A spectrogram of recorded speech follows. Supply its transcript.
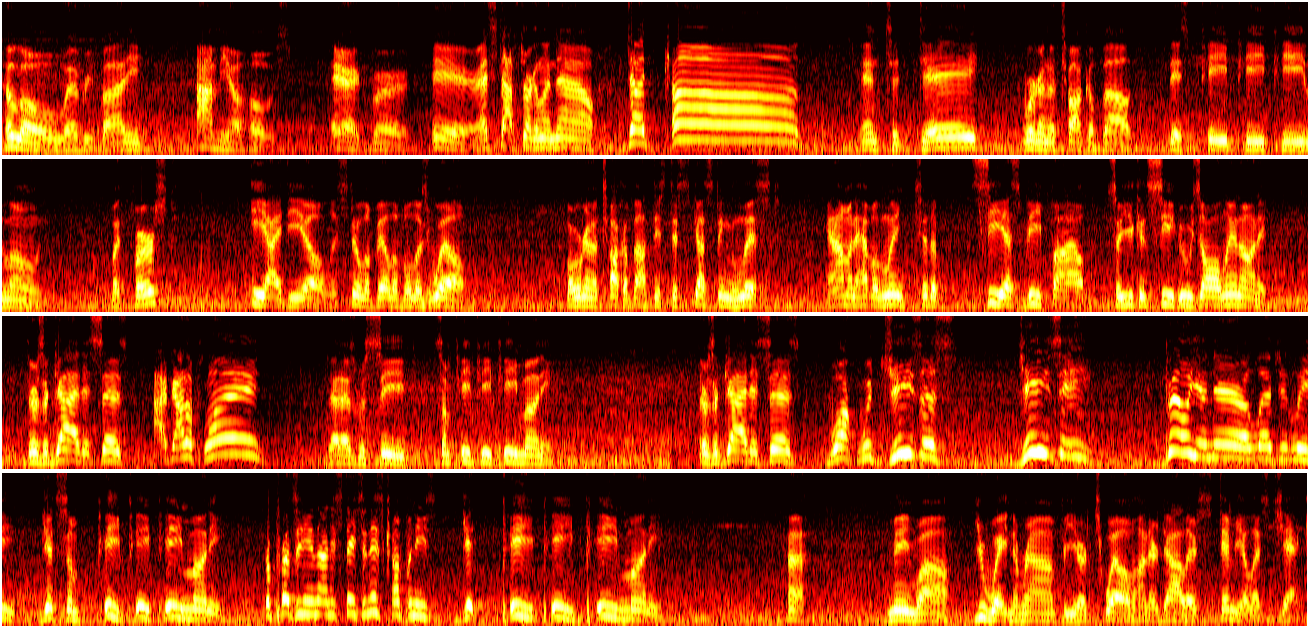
Hello, everybody. I'm your host, Eric Bird, here at StopStrugglingNow.com. And today, we're going to talk about this PPP loan. But first, EIDL is still available as well. But we're going to talk about this disgusting list. And I'm going to have a link to the CSV file so you can see who's all in on it. There's a guy that says, I got a plane that has received some PPP money. There's a guy that says, walk with Jesus. Yeezy, billionaire allegedly gets some PPP money. The President of the United States and his companies get PPP money. Huh. Meanwhile, you waiting around for your $1,200 stimulus check.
